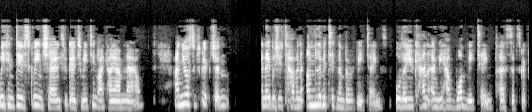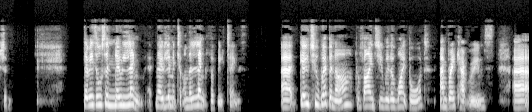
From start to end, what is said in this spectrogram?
We can do screen sharing through GoToMeeting like I am now, and your subscription enables you to have an unlimited number of meetings, although you can only have one meeting per subscription. There is also no length, no limit on the length of meetings. Uh, GoToWebinar provides you with a whiteboard and breakout rooms uh,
